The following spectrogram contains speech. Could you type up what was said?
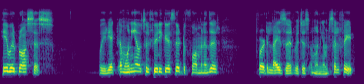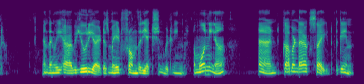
Haber process. We react ammonia with sulfuric acid to form another fertilizer which is ammonium sulfate. And then we have urea. It is made from the reaction between ammonia and carbon dioxide. Again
